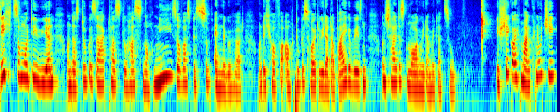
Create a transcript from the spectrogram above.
dich zu motivieren und dass du gesagt hast, du hast noch nie sowas bis zum Ende gehört. Und ich hoffe, auch du bist heute wieder dabei gewesen und schaltest morgen wieder mit dazu. Ich schicke euch mal ein Knutschi,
